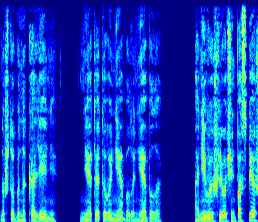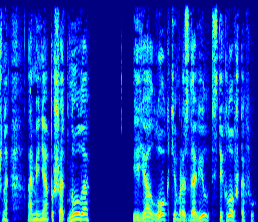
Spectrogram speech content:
но чтобы на колени нет, этого не было, не было. Они вышли очень поспешно, а меня пошатнуло, и я локтем раздавил стекло в шкафу.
